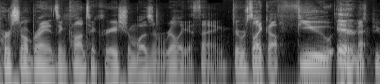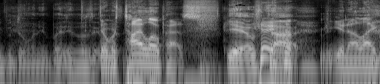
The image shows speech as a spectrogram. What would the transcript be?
personal brands and content creation wasn't really a thing. There was like a few Yeah, internet. there's people doing it, but it was There was Tai Lopez. yeah, it was Tai. you know, like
